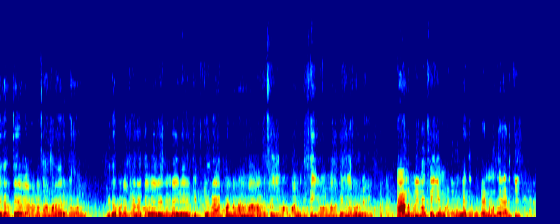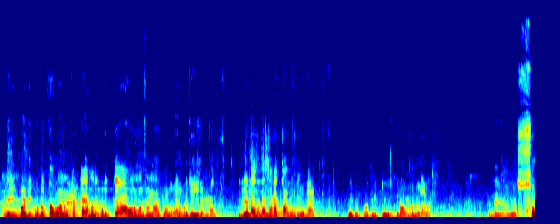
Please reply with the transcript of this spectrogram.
எதில் தேவையான சாமானாக இருக்க வேணும்? இதை விட கணக்கவே என்னென்னா இது கிஃப்ட் ரேப் பண்ண வேணுமா அதை செய்ய வேணுமா இது செய்ய வேணுமா பெரிய சொன்னேன் நான் இப்படிலாம் செய்ய மாட்டேன். எனக்கு ரெண்டு மூணு பேர் அடித்து நீ வேண்டி கொடுக்க வேணும். கட்டாயம் பண்ணி கொடுத்தே ஆகணும்னு சொன்னாக்க வந்து தான் இப்படி செய்கிறேன்னா இல்லைன்னா இதெல்லாம் நடக்காது இந்த விழா இது கிறிஸ்மஸ் இப்படி நடக்கும் ஷூ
